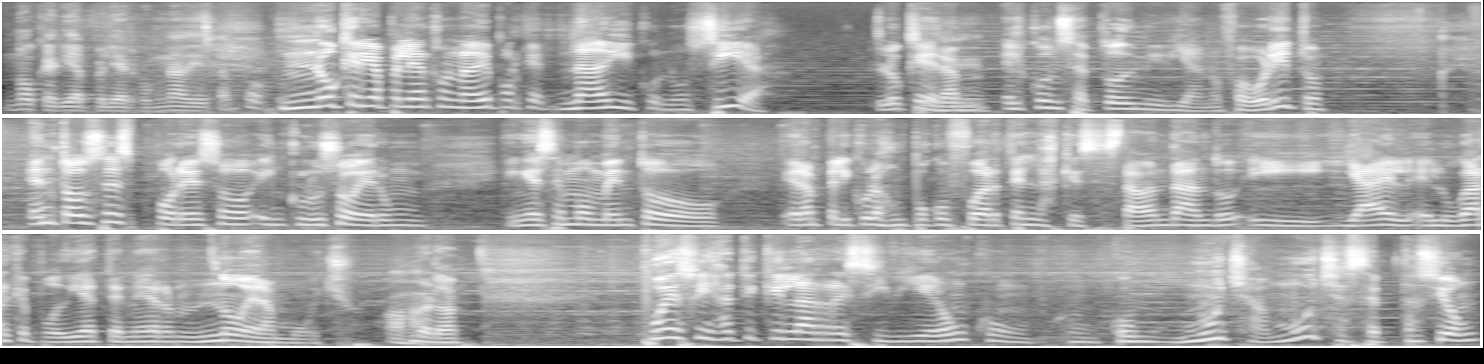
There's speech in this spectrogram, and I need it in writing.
No quería pelear con nadie tampoco. No quería pelear con nadie porque nadie conocía lo que Sí. era el concepto de mi villano favorito. Entonces, por eso incluso era un, en ese momento eran películas un poco fuertes las que se estaban dando y ya el, el lugar que podía tener no era mucho, Ajá. ¿verdad? Pues fíjate que la recibieron con, con- con mucha, mucha aceptación,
